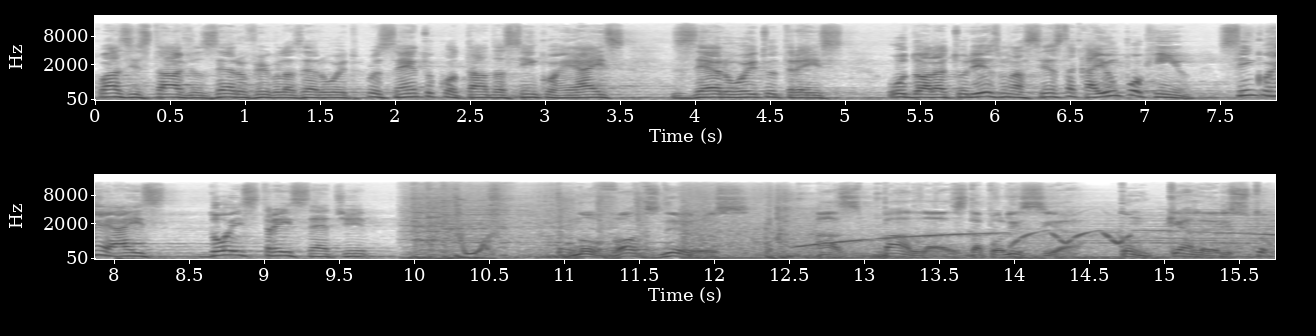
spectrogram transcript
quase estável, 0,08%, cotado a cinco reais 083. O dólar turismo na sexta caiu um pouquinho, cinco reais 237. No Vox News, as balas da polícia com Keller Estocou.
